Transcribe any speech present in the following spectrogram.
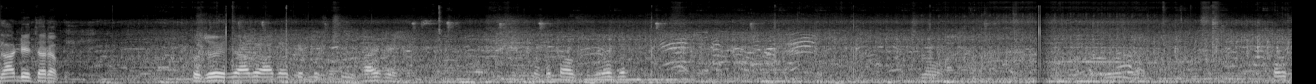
ગાડી તરફ. તો જોઈએ આગળ આગળ કેટલું પસંદ થાય છે. તો બતાવશું, બરોબર? સરસ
